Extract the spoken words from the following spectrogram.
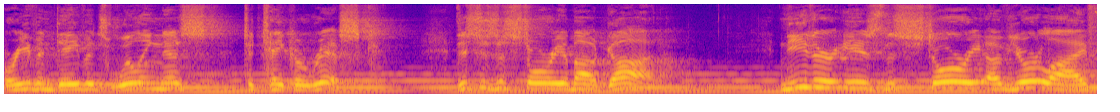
or even David's willingness to take a risk. This is a story about God. Neither is the story of your life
